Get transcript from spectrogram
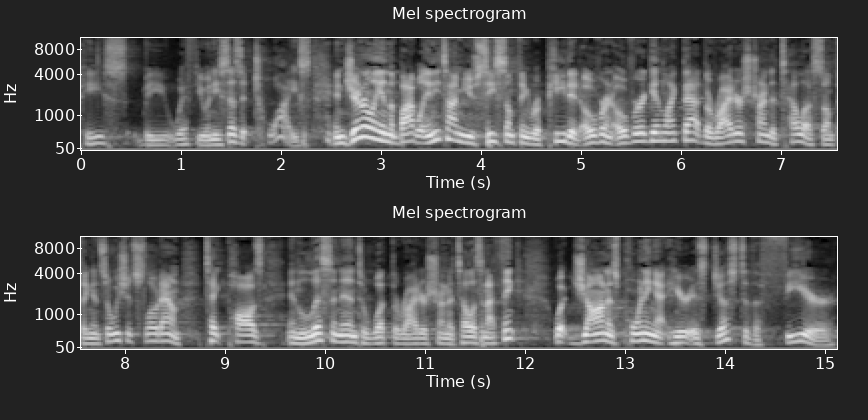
Peace be with you. And he says it twice. And generally in the Bible, anytime you see something repeated over and over again like that, the writer's trying to tell us something. And so we should slow down, take pause, and listen in to what the writer's trying to tell us. And I think what John is pointing at here is just to the fear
